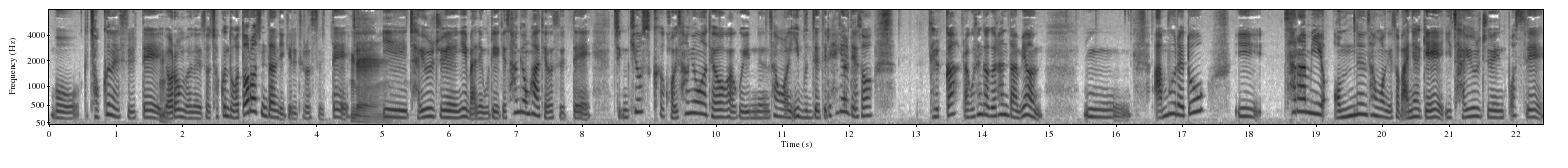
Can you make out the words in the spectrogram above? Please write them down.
뭐 접근했을 때 음. 여러 면에서 접근도가 떨어진다는 얘기를 들었을 때 네. 이 자율주행이 만약 우리에게 상용화되었을 때 지금 키오스크가 거의 상용화되어 가고 있는 상황에 이 문제들이 해결돼서 될까라고 생각을 한다면 음 아무래도 이 사람이 없는 상황에서 만약에 이 자율주행 버스에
